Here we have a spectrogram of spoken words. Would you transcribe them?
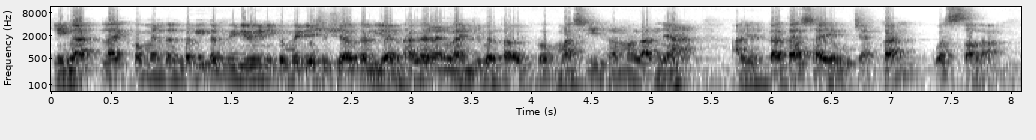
Ingat, like, komen, dan bagikan video ini ke media sosial kalian agar yang lain juga tahu informasi ramalannya. Akhir kata saya ucapkan wassalam.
